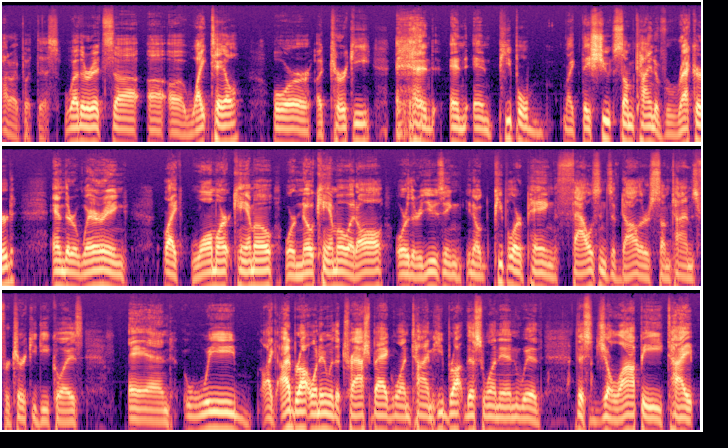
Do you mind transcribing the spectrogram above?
how do I put this whether it's uh, a, a whitetail or a turkey and and and people like they shoot some kind of record and they're wearing like Walmart camo or no camo at all, or they're using, you know, people are paying thousands of dollars sometimes for turkey decoys. And we, like, I brought one in with a trash bag one time. He brought this one in with this jalopy type.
